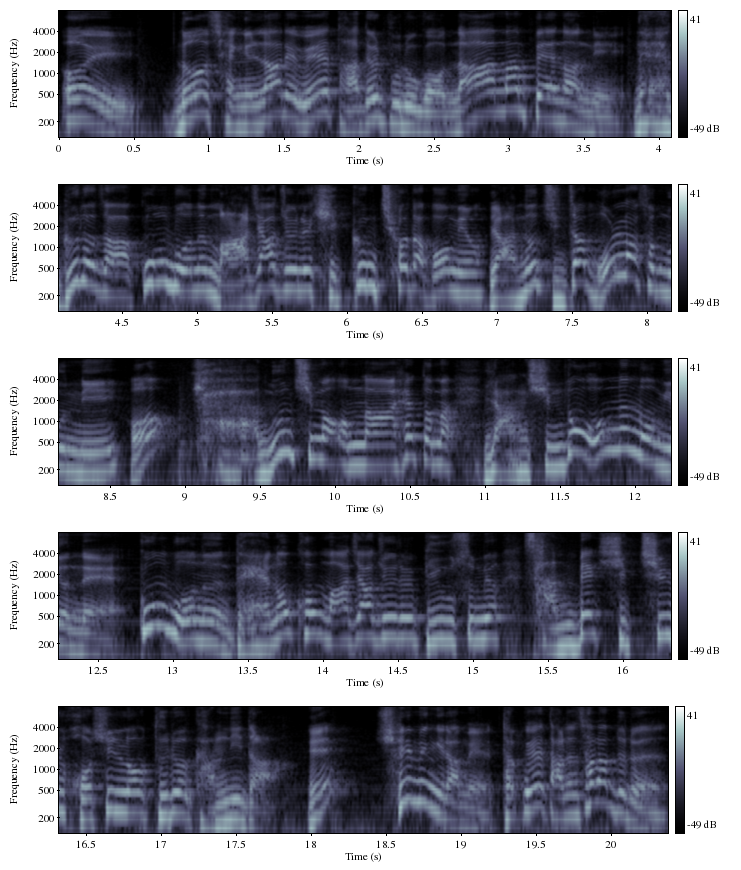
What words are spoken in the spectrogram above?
어이, 너 생일날에 왜 다들 부르고 나만 빼놨니? 네, 그러자 공부원은 맞아주를 희끔 쳐다보며 야, 너 진짜 몰라서 묻니? 어? 야, 눈치만 없나 했더만 양심도 없는 놈이었네. 공부원은 대놓고 맞아주를 비웃으며 317 호실로 들어갑니다. 예? 세 명이라며 다- 왜 다른 사람들은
